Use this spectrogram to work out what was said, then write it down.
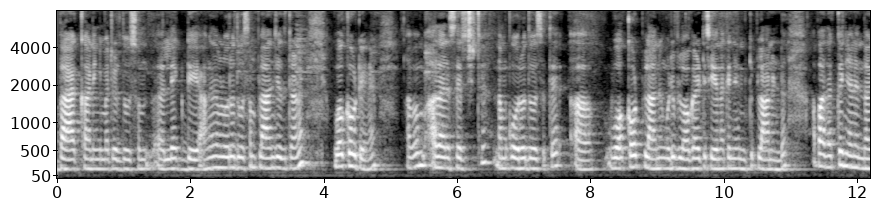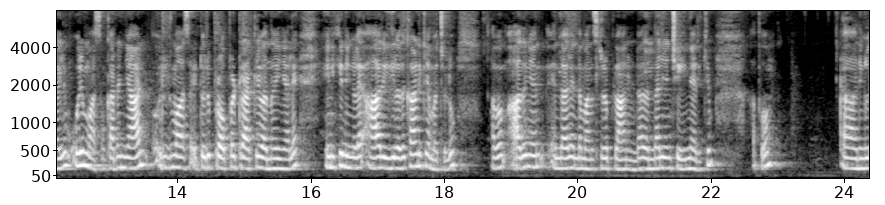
ബാക്ക് ആണെങ്കിൽ മറ്റൊരു ദിവസം ലെഗ് ഡേ അങ്ങനെ നമ്മൾ ഓരോ ദിവസം പ്ലാൻ ചെയ്തിട്ടാണ് വർക്കൗട്ട് ചെയ്യണേ അപ്പം അതനുസരിച്ചിട്ട് നമുക്ക് ഓരോ ദിവസത്തെ വർക്കൗട്ട് പ്ലാനും കൂടി വ്ളോഗായിട്ട് ചെയ്യാനൊക്കെ ഞാൻ എനിക്ക് പ്ലാൻ ഉണ്ട്. അപ്പോൾ അതൊക്കെ ഞാൻ എന്തായാലും ഒരു മാസം കാരണം ഞാൻ ഒരു മാസമായിട്ട് ഒരു പ്രോപ്പർ ട്രാക്കിൽ വന്നു കഴിഞ്ഞാൽ എനിക്ക് നിങ്ങളെ ആ രീതിയിൽ അത് കാണിക്കാൻ പറ്റുള്ളൂ. അപ്പം അത് ഞാൻ എന്തായാലും എന്റെ മനസ്സിലൊരു പ്ലാൻ ഉണ്ട്. അതെന്തായാലും ഞാൻ ചെയ്യുന്നതായിരിക്കും. അപ്പം നിങ്ങൾ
